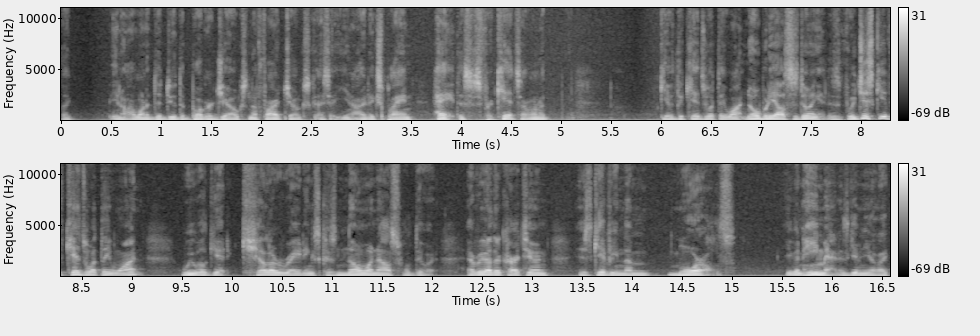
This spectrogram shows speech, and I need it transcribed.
Like you know, I wanted to do the booger jokes and the fart jokes. I said, you know, I'd explain, hey, this is for kids. I want to give the kids what they want. Nobody else is doing it. If we just give kids what they want, we will get killer ratings because no one else will do it. Every other cartoon is giving them morals. Even He-Man is giving you like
